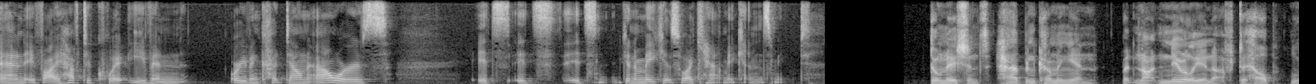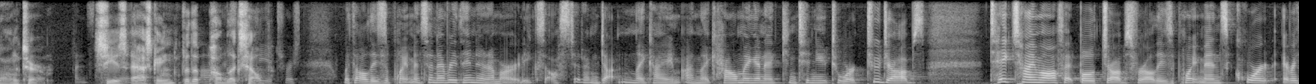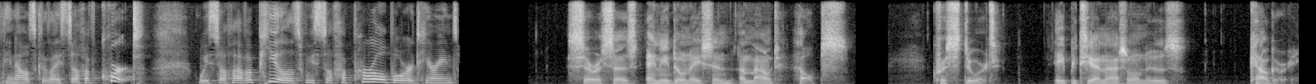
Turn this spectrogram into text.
And if I have to quit even or even cut down hours, it's it's it's going to make it so I can't make ends meet. Donations have been coming in, but not nearly enough to help long term. She is asking for the public's help. With all these appointments and everything, and I'm already exhausted. I'm done. Like I'm, I'm like, how am I going to continue to work two jobs, take time off at both jobs for all these appointments, court, everything else, because I still have court, we still have appeals, we still have parole board hearings. Sarah says any donation amount helps. Chris Stewart, APTN National News, Calgary.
